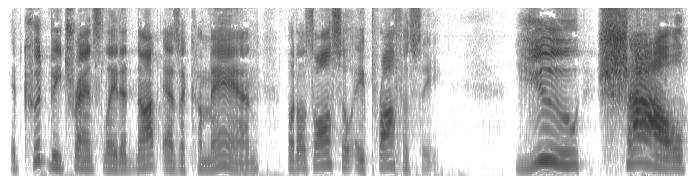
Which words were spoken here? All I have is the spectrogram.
It could be translated not as a command, but as also a prophecy. You shall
